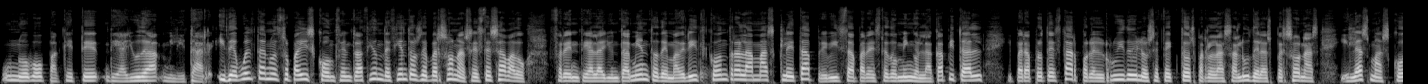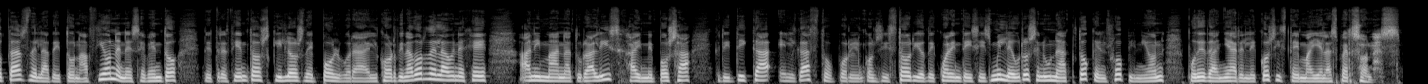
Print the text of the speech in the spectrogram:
un nuevo paquete de ayuda militar. Y de vuelta a nuestro país, concentración de cientos de personas este sábado frente al Ayuntamiento de Madrid contra la mascleta prevista para este domingo en la capital y para protestar por el ruido y los efectos para la salud de las personas y las mascotas de la detonación en ese evento de 300 kilos de pólvora. El coordinador de la ONG Anima Naturalis, Jaime Posa, critica el gasto por el consistorio de 46.000 euros en un acto que, en su opinión, puede dañar el ecosistema y a las personas.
